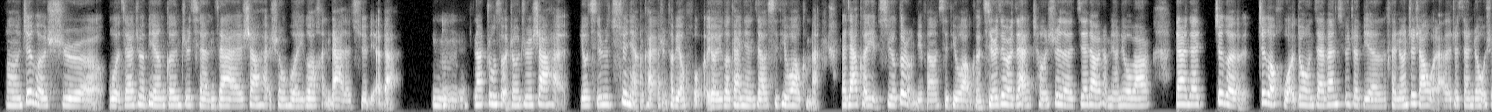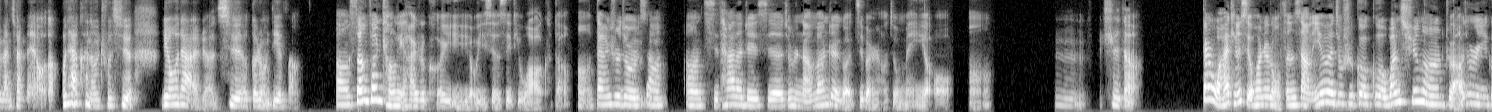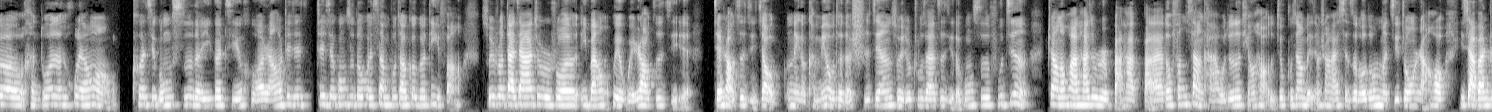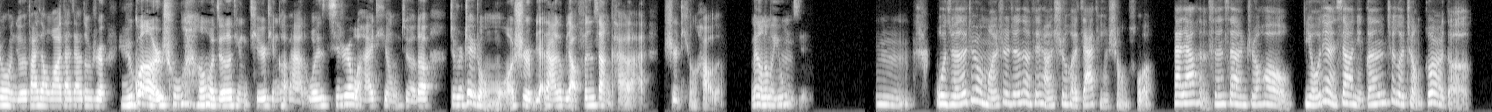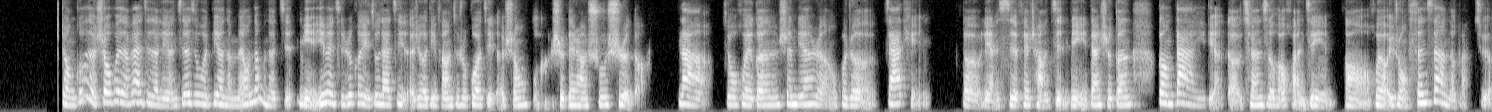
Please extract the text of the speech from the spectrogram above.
嗯，这个是我在这边跟之前在上海生活一个很大的区别吧。嗯，嗯那众所周知，上海尤其是去年开始特别火，有一个概念叫 City Walk 嘛，大家可以去各种地方 City Walk，其实就是在城市的街道上面遛弯儿。但是在这个这个活动在湾区这边，反正至少我来的这三周我是完全没有的，不太可能出去溜达着去各种地方。嗯，三藩城里还是可以有一些 city walk 的，嗯，但是就是像嗯嗯嗯其他的这些，就是南湾这个基本上就没有，嗯。嗯，是的。但是我还挺喜欢这种分散的，因为就是各个湾区呢，主要就是一个很多的互联网科技公司的一个集合，然后这些这些公司都会散布到各个地方，所以说大家就是说一般会围绕自己。减少自己叫那个 commute 的时间，所以就住在自己的公司附近。这样的话，他就是把他把大家都分散开，我觉得挺好的，就不像北京、上海写字楼都那么集中。然后一下班之后，你就会发现哇，大家都是鱼贯而出，然后我觉得挺其实挺可怕的。我其实我还挺觉得，就是这种模式比较大家都比较分散开来是挺好的，没有那么拥嗯挤。嗯，我觉得这种模式真的非常适合家庭生活。大家很分散之后，有点像你跟这个整个的整个的社会的外界的连接就会变得没有那么的紧密，因为其实可以就在自己的这个地方，就是过自己的生活，是非常舒适的。那就会跟身边人或者家庭的联系非常紧密，但是跟更大一点的圈子和环境，呃，会有一种分散的感觉。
